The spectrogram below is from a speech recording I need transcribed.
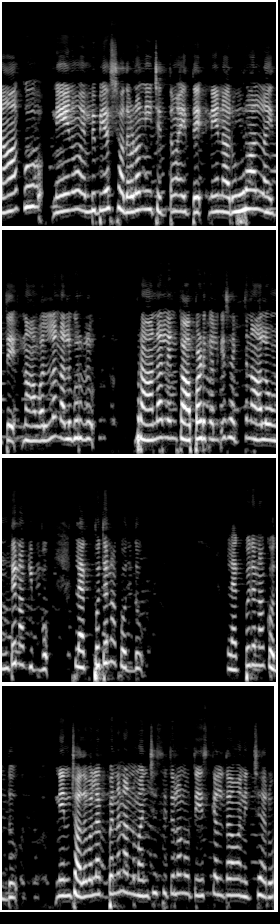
నాకు నేను ఎంబీబీఎస్ చదవడం నీ చిత్తం అయితే నేను అర్హురాలను అయితే నా వల్ల నలుగురు ప్రాణాలు నేను కాపాడగలిగే శక్తి నాలో ఉంటే నాకు ఇవ్వు. లేకపోతే నాకు వద్దు. లేకపోతే నాకు వద్దు నేను చదవలేకపోయినా నన్ను మంచి స్థితిలో నువ్వు తీసుకెళ్తావని ఇచ్చారు.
